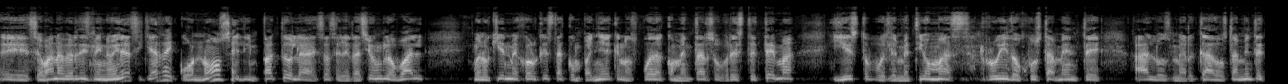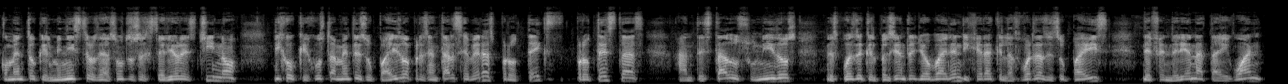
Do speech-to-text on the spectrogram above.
eh, se van a ver disminuidas y ya reconoce el impacto de la desaceleración global bueno, ¿quién mejor que esta compañía que nos pueda comentar sobre este tema? Y esto pues le metió más ruido justamente a los mercados. También te comento que el ministro de Asuntos Exteriores chino dijo que justamente su país va a presentar severas protestas ante Estados Unidos después de que el presidente Joe Biden dijera que las fuerzas de su país defenderían a Taiwán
